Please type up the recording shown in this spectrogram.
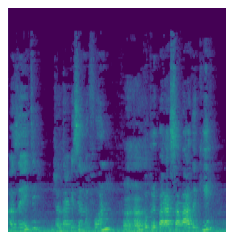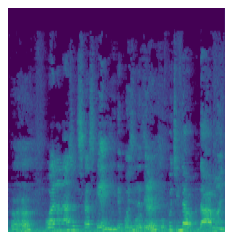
azeite já está aquecendo o forno. Uhum. Vou preparar a salada aqui. Uhum. O ananás já descasquei e depois ainda okay. tem o pudim da, da mãe.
